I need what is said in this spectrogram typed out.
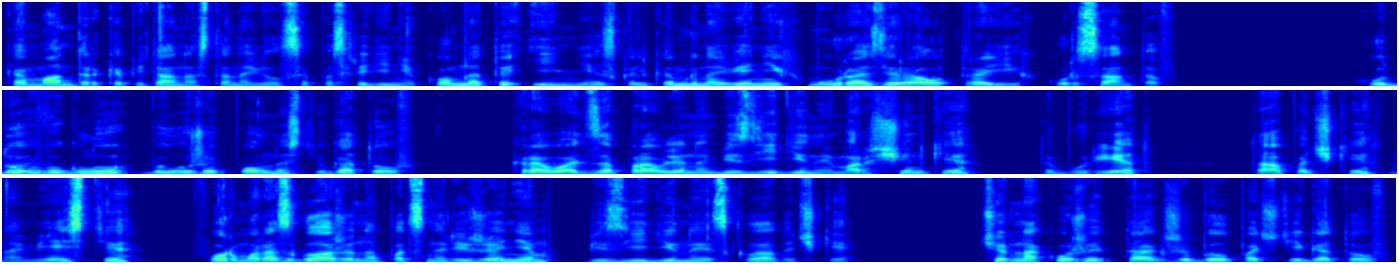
Командор капитан остановился посредине комнаты и несколько мгновений хмуро озирал троих курсантов. Худой в углу был уже полностью готов. Кровать заправлена без единой морщинки, табурет, тапочки на месте, форма разглажена под снаряжением без единой складочки. Чернокожий также был почти готов,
